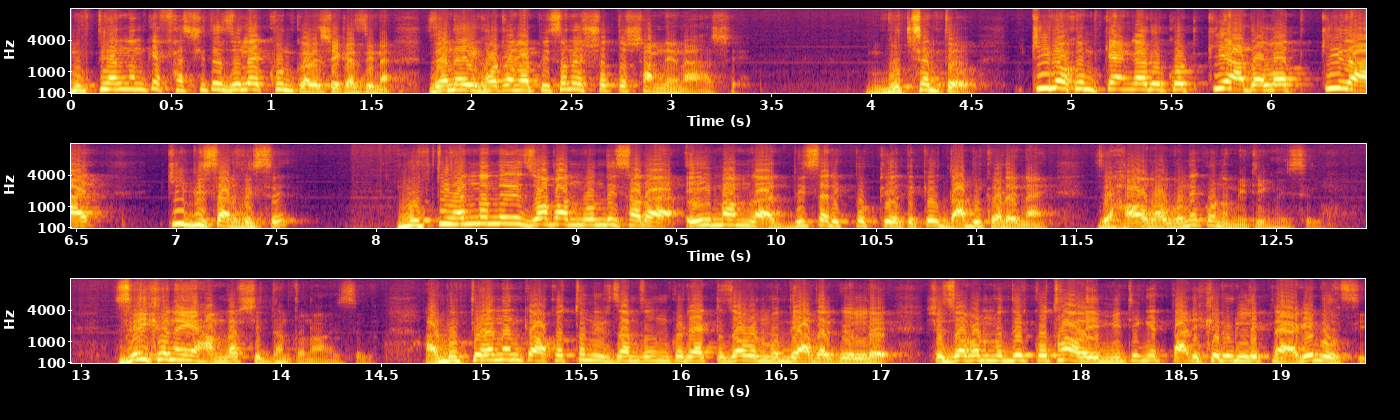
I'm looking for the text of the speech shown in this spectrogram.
মুফতি হান্নানকে ফাঁসিতে জেলায় খুন করে শেখ হাসিনা, যেন এই ঘটনার পিছনে সত্য সামনে না আসে। বুঝছেন তো? কি রকম ক্যাঙ্গারু কোর্ট কি আদালত, কি রায়, কি বিচার হয়েছে মুফতি হান্নানের জবানবন্দি ছাড়া এই মামলার বিচারিক প্রক্রিয়াতে কেউ দাবি করে নাই যে হাওয়া ভবনে কোনো মিটিং হয়েছিল যেখানে এই হামলার সিদ্ধান্ত নেওয়া হয়েছিল। আর মুফতি হান্নানকে অকথ্য নির্যাতন করে একটা জবানবন্দি আদায় করলে সে জবানবন্দির কোথাও এই মিটিং এর তারিখের উল্লেখ না আগে বলছি।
